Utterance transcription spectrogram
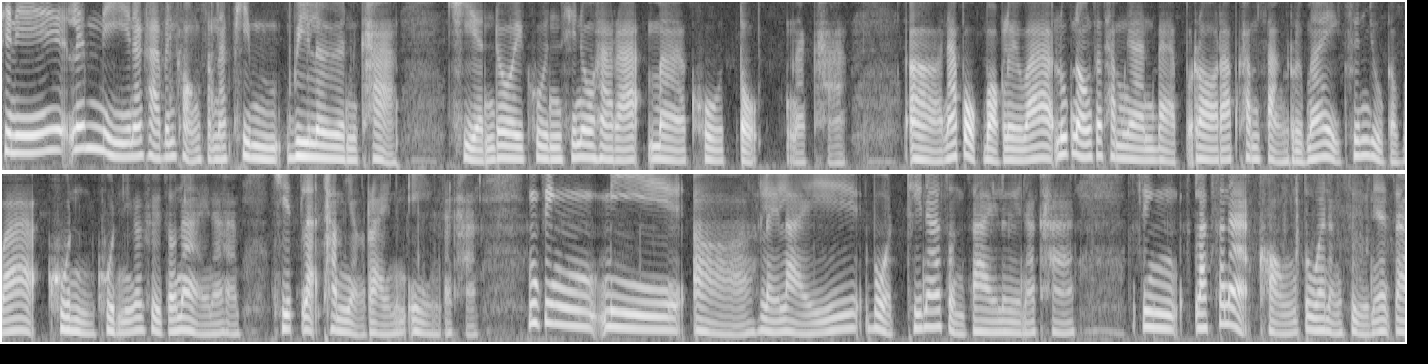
ทีนี้เล่มนี้นะคะเป็นของสำนักพิมพ์วีเลิร์นค่ะ เขียนโดยคุณชิโนฮาระมาโคโตะนะคะหน้าปกบอกเลยว่า ลูกน้องจะทำงานแบบรอรับคำสั่งหรือไม่ขึ้นอยู่กับว่าคุณคุณนี่ก็คือเจ้านายนะคะคิดและทำอย่างไรนั่นเองนะคะ จริงๆมีหลาย ๆ บทที่น่าสนใจเลยนะคะ จริงลักษณะของตัวหนังสือเนี่ยจะ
